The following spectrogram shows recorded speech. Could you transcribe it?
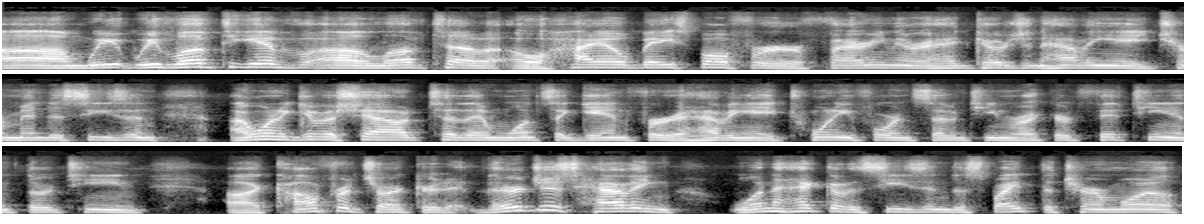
um, we we love to give uh, love to Ohio baseball for firing their head coach and having a tremendous season. I want to give a shout out to them once again for having a 24 and 17 record, 15 and 13 uh, conference record. They're just having one heck of a season despite the turmoil.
